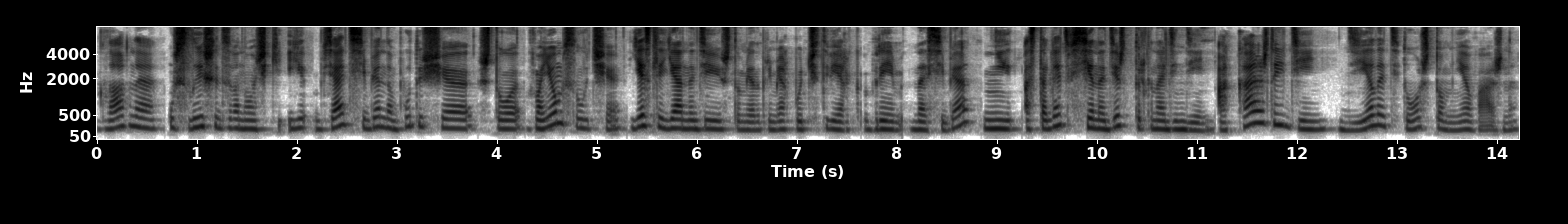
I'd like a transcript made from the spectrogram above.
Главное — услышать звоночки и взять себе на будущее, что в моем случае, если я надеюсь, что у меня, например, будет четверг, время на себя, не оставлять все надежды только на один день, а каждый день делать то, что мне важно.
